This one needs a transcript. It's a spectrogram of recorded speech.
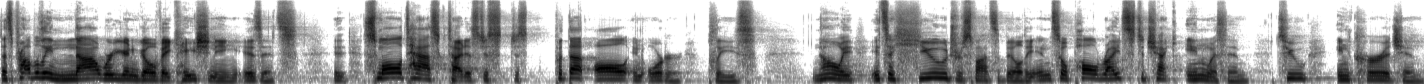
that's probably not where you're going to go vacationing, is it? Small task, Titus, just, just put that all in order, please. No, it, it's a huge responsibility. And so Paul writes to check in with him, to encourage him.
